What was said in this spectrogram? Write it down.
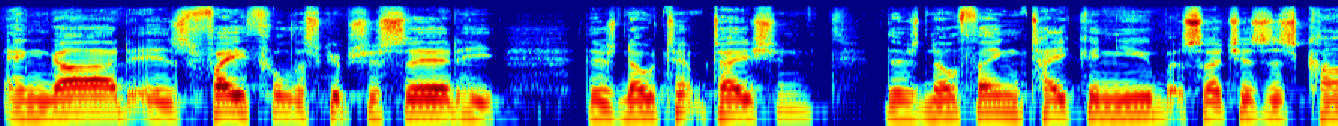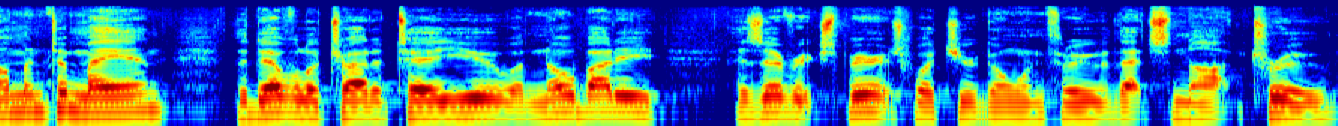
And God is faithful. The scripture said, he, There's no temptation, there's no thing taken you but such as is common to man. The devil will try to tell you, Well, nobody has ever experienced what you're going through. That's not true.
